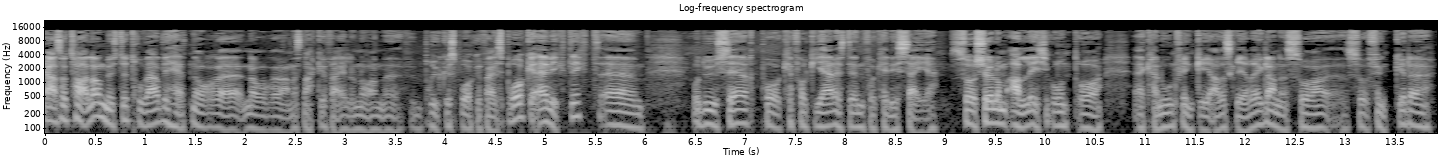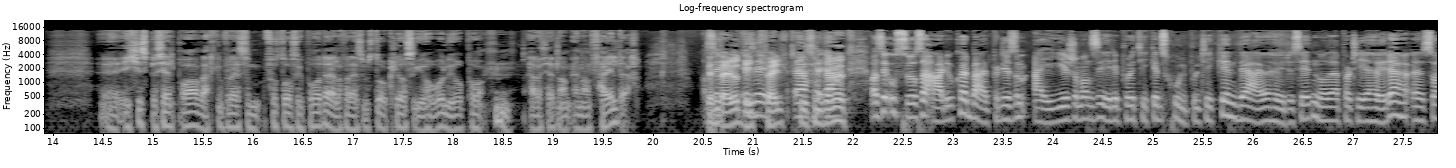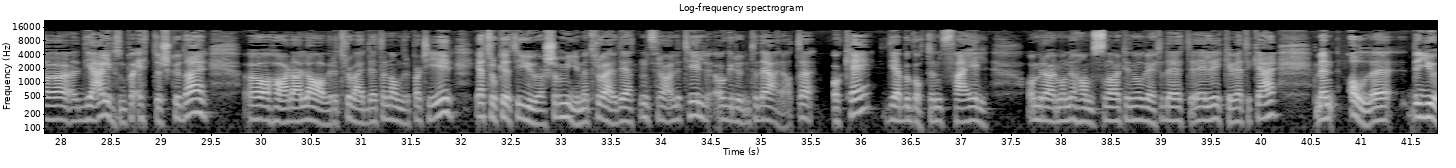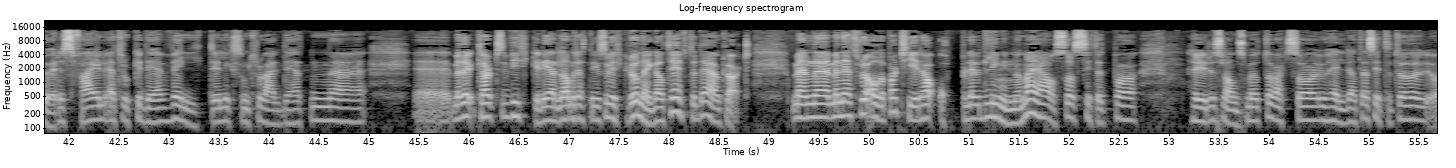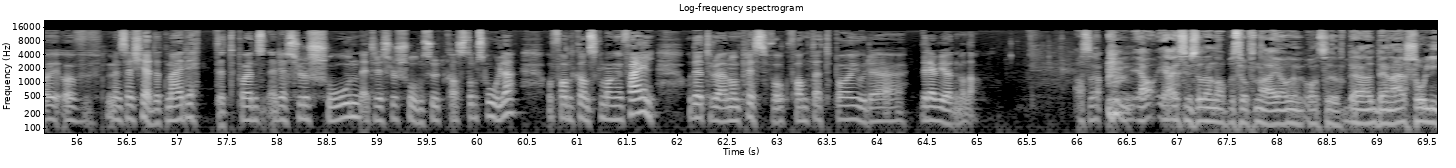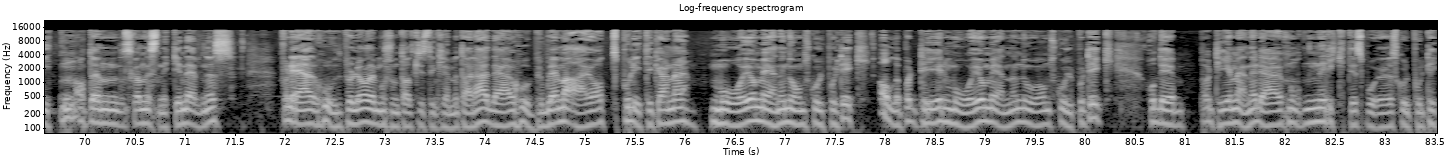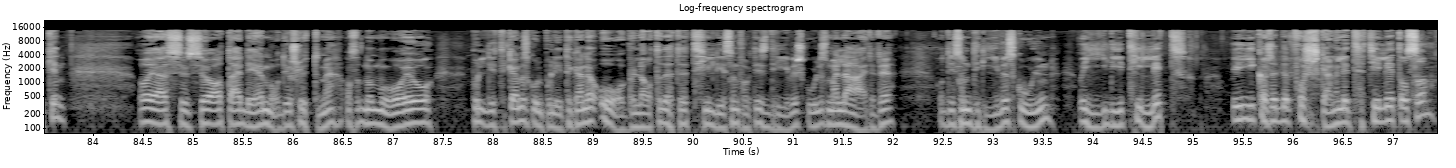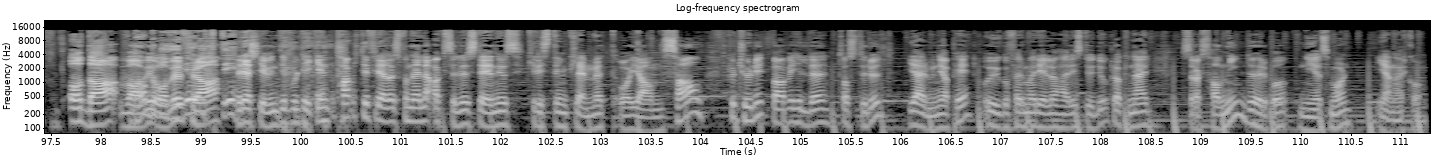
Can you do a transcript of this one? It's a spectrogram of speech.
Ja, altså Taleren mister troverdighet når, når, han snakker feil og når han bruker språket feil. Språket er viktig, eh, og du ser på hva folk gjør istedenfor hva de sier. Så selv om alle ikke går rundt og er kanonflinke i alle skrivereglene, så, så funker det eh, ikke spesielt bra, verken for de som forstår seg på det, eller for de som står og klør seg i hodet og lurer på hm, er det ikke en eller annen feil der. Dette er jo ditt altså, felt. Ja, ja. Altså I Oslo så er det jo ikke Arbeiderpartiet som eier, som man sier i politikken, skolepolitikken. Det er jo høyresiden, og det er partiet Høyre. Eh, så de er liksom på etterskudd der, og har da lavere troverdighet enn andre partier. Jeg tror ikke dette gjør så mye med troverdigheten fra eller til, og grunnen til det er at OK, de har begått en feil. Om Raymond Johansen har vært involvert i det eller ikke, vet ikke jeg. Men alle, det gjøres feil. Jeg tror ikke det velter liksom troverdigheten. Eh, eh, men det klart, virker det i en eller annen retning, så virker det jo negativt. Det er jo klart. Men, eh, men jeg tror alle partier har opplevd lignende. Jeg har også sittet på Høyres landsmøte og vært så uheldig at jeg sittet og, og, og, mens jeg kjedet meg, rettet på en resolusjon, et resolusjonsutkast om skole, og fant ganske mange feil. Og det tror jeg noen pressefolk fant etterpå og gjorde, drev gjøn med da. Altså, ja, jeg syns jo den apostrofen er, jo, altså, den er så liten at den skal nesten ikke nevnes. For det er hovedproblemet, og det er morsomt at Kristin Clemet er her, det er jo hovedproblemet er jo at politikerne må jo mene noe om skolepolitikk. Alle partier må jo mene noe om skolepolitikk. Og det partiet mener, det er jo på en måte den riktige skolepolitikken. Og jeg syns jo at det er det må de jo slutte med. Altså Nå må jo politikerne, skolepolitikerne overlate dette til de som faktisk driver skole, som er lærere, og de som driver skolen, og gi de tillit. Gi kanskje forskerne litt tillit også. Og da var da vi over fra rettskriving til politikken. Takk til Fredagspanelet Aksel Restenius, Kristin Clemet og Jan Zahl. Kulturnytt var vi Hilde Tosterud, Gjermund Jappé og Ugo Fermariello her i studio. Klokken er straks halv ni. Du hører på Nyhetsmorgen i NRK.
